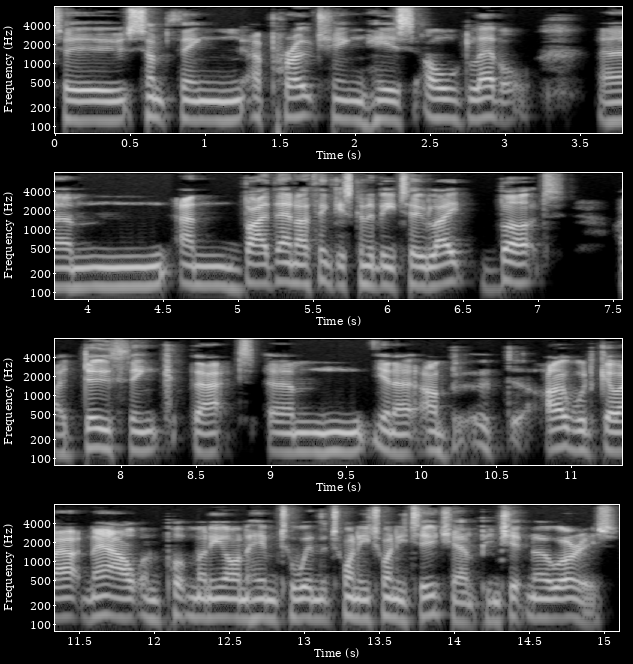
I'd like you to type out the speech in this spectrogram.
to something approaching his old level. Um, and by then, I think it's going to be too late. But I do think that um, you know I'm, i would go out now and put money on him to win the 2022 championship. No worries.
